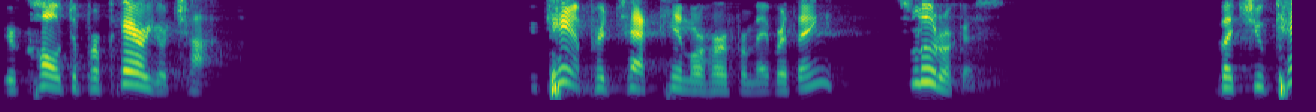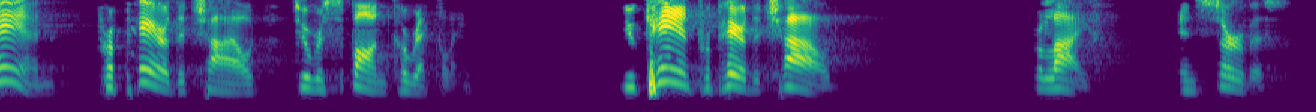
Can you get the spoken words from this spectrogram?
You're called to prepare your child. You can't protect him or her from everything. It's ludicrous. But you can prepare the child to respond correctly. You can prepare the child for life and service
